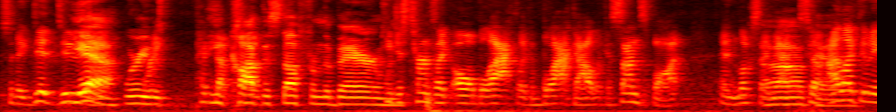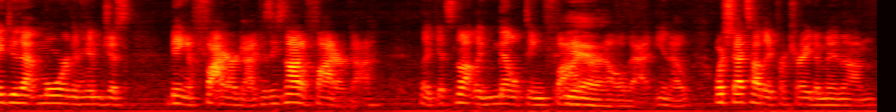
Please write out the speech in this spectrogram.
So they did do yeah, that, where he was picked he up caught some- the stuff from the bear. And he was, just turns like all black, like a blackout, like a sunspot, and looks like that. So I like that when they do that more than him just being a fire guy because he's not a fire guy. Like it's not like melting fire Yeah. and all that, you know. Which that's how they portrayed him in um,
